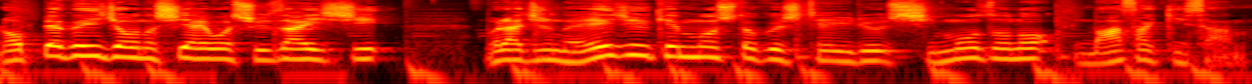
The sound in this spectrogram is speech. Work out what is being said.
600以上の試合を取材し、ブラジルの永住権も取得している下園正樹さん。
